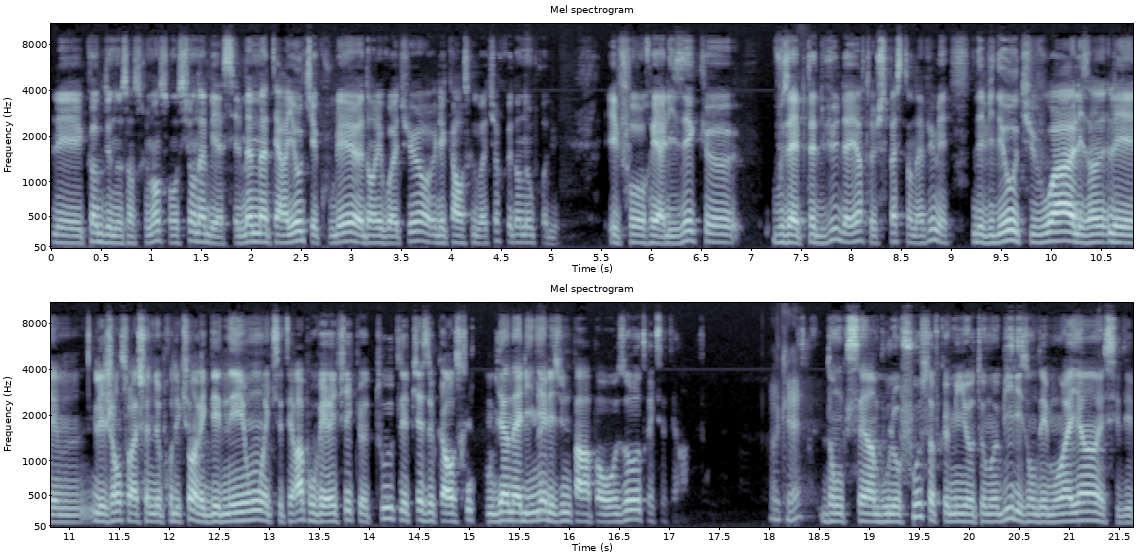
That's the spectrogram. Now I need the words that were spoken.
Les coques de nos instruments sont aussi en ABS. C'est le même matériau qui est coulé dans les voitures, les carrosseries de voiture que dans nos produits. Il faut réaliser que vous avez peut-être vu d'ailleurs, je ne sais pas si tu en as vu, mais des vidéos où tu vois les, les, les, gens sur la chaîne de production avec des néons, etc., pour vérifier que toutes les pièces de carrosserie sont bien alignées les unes par rapport aux autres, etc. Donc c'est un boulot fou, sauf que milieu automobile, ils ont des moyens et c'est des,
